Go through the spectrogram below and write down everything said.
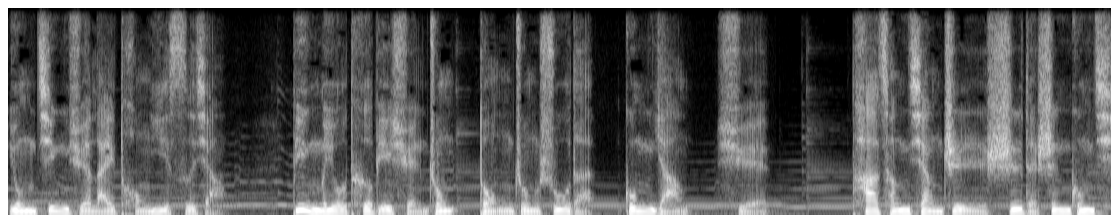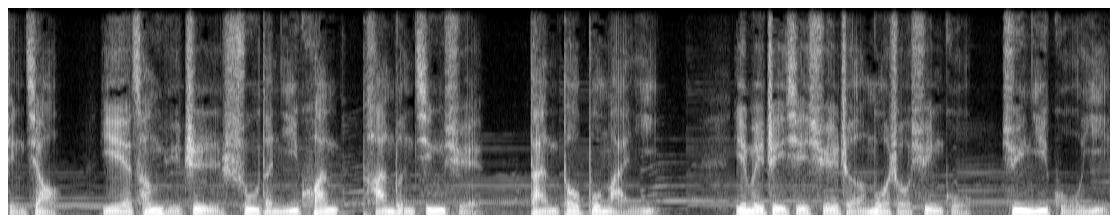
用经学来统一思想，并没有特别选中董仲舒的公羊学。他曾向治师的申公请教，也曾与治书的倪宽谈论经学。但都不满意，因为这些学者墨守训诂，拘泥古意，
